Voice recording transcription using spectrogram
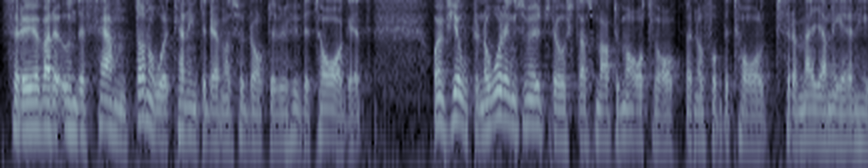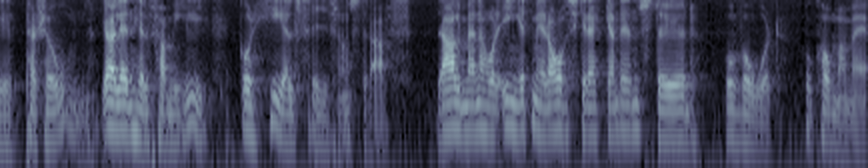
Förövare under 15 år kan inte dömas för brott överhuvudtaget. Och en 14-åring som utrustas med automatvapen och får betalt för att meja ner en hel person, ja eller en hel familj, går helt fri från straff. Det allmänna har inget mer avskräckande än stöd och vård att komma med.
